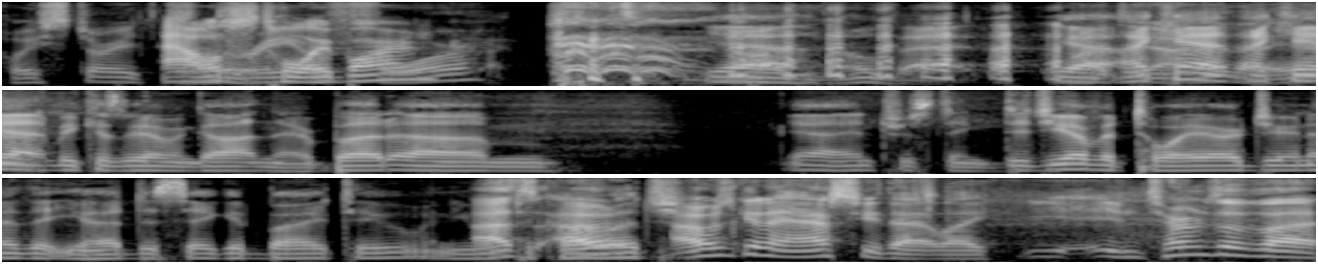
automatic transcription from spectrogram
Toy Story. Al's 3 Toy or Barn? 4? Yeah, I know that. yeah. I I did not know can't. that, I yeah. can't because we haven't gotten there. But um, yeah, interesting. Did you have a toy Arjuna that you had to say goodbye to when you I went was, to college? I was going to ask you that, like, in terms of, uh,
